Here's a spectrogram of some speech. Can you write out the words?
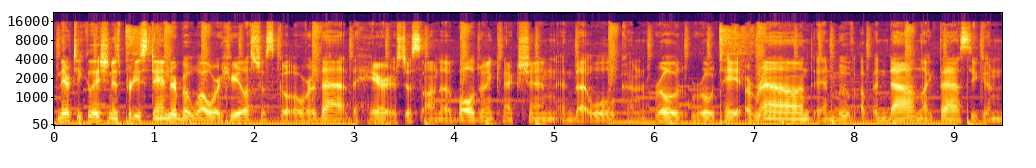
The articulation is pretty standard, but while we're here, let's just go over that. The hair is just on a ball joint connection, and that will kind of ro rotate around and move up and down like that, so you can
